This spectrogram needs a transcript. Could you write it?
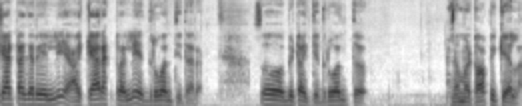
ಕ್ಯಾಟಗರಿಯಲ್ಲಿ ಆ ಕ್ಯಾರೆಕ್ಟ್ರಲ್ಲಿ ಧ್ರುವಂತಿದ್ದಾರೆ ಸೊ ಬಿಟ್ಟಾಕಿ, ಧ್ರುವಂತ್, ನಮ್ಮ ಟಾಪಿಕೇ ಅಲ್ಲ.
